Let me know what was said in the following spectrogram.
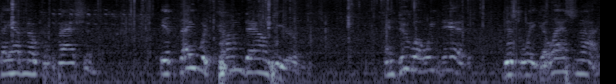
they have no compassion. If they would come down here and do what we did this week, uh, last night,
